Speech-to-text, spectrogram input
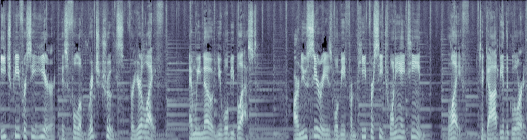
Each P4C year is full of rich truths for your life, and we know you will be blessed. Our new series will be from P4C 2018 Life, to God be the glory.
